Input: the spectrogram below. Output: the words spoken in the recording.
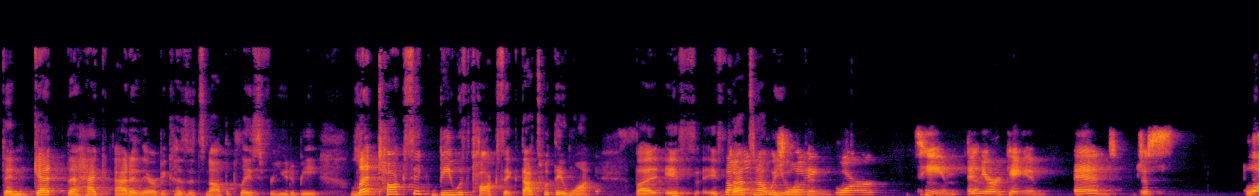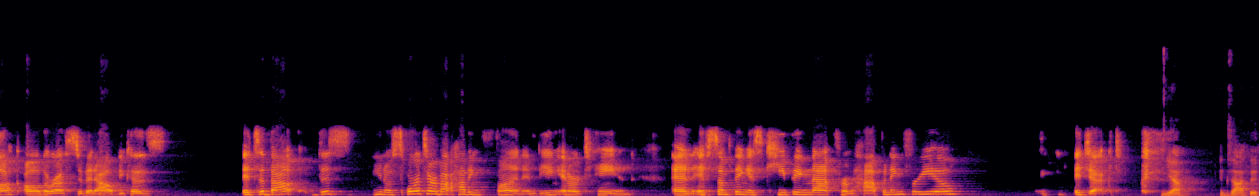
then get the heck out of there because it's not the place for you to be. Let toxic be with toxic. That's what they want. But if if that's not what you want, then your team and Yeah. your game, and just block all the rest of it out because it's about this, you know, sports are about having fun and being entertained. And if something is keeping that from happening for you, eject. Yeah, exactly.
